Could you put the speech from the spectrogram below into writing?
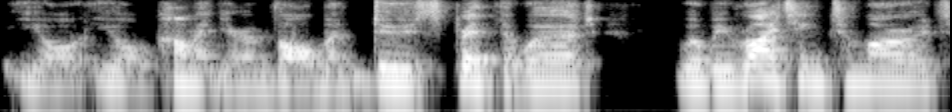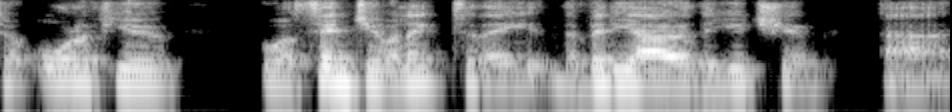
your, your comment, your involvement, do spread the word. We'll be writing tomorrow to all of you. We'll send you a link to the, the video, the YouTube uh,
